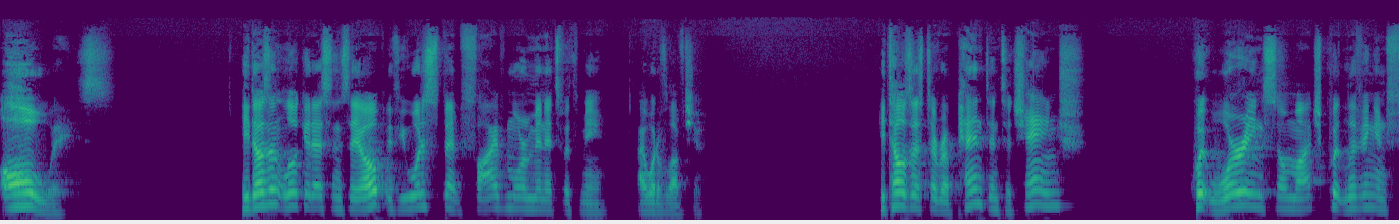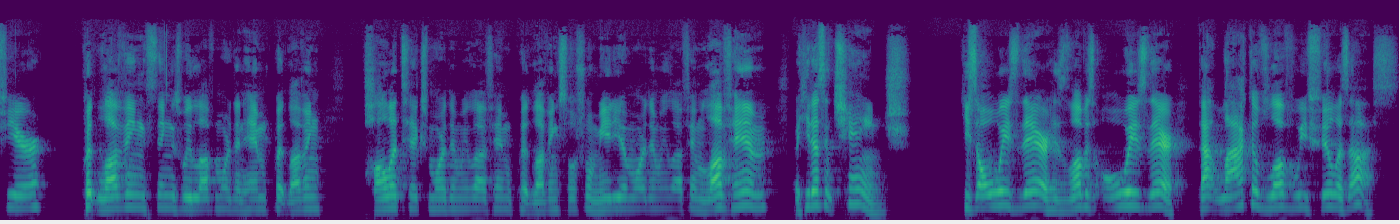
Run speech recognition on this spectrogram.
always. He doesn't look at us and say, Oh, if you would have spent five more minutes with me, I would have loved you. He tells us to repent and to change. Quit worrying so much. Quit living in fear. Quit loving things we love more than Him. Quit loving politics more than we love Him. Quit loving social media more than we love Him. Love Him, but He doesn't change. He's always there. His love is always there. That lack of love we feel is us.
